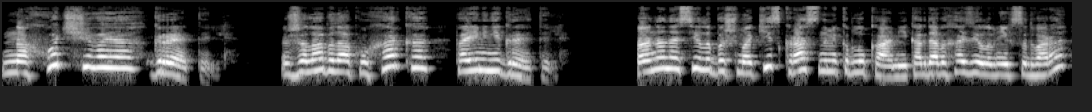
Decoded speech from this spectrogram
Находчивая Гретель. Жила-была кухарка по имени Гретель. Она носила башмаки с красными каблуками, и когда выходила в них со двора,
